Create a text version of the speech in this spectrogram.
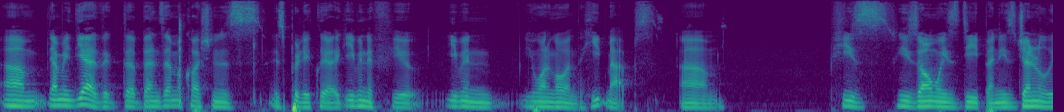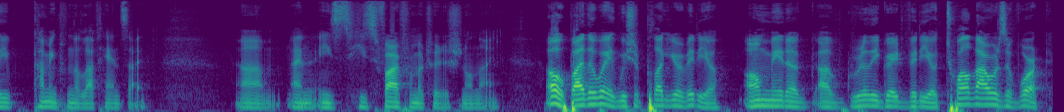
Um, I mean, yeah, the the Benzema question is is pretty clear. Like, even if you even you want to go on the heat maps, um, he's he's always deep, and he's generally coming from the left hand side, um, and mm-hmm. he's he's far from a traditional nine. Oh, by the way, we should plug your video. Om made a, a really great video. 12 hours of work.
